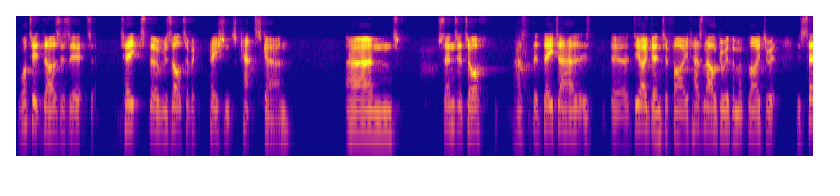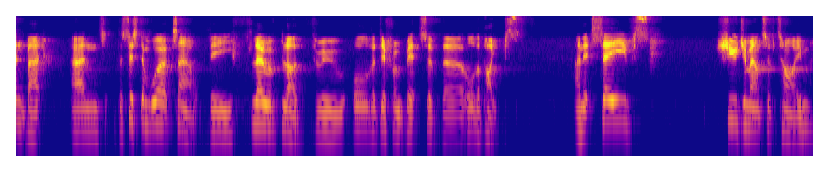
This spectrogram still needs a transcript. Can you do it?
What it does is it takes the result of a patient's CAT scan and sends it off. Has, the data has, uh, de-identified, has an algorithm applied to it, is sent back, and the system works out the flow of blood through all the different bits of the all the pipes, and it saves huge amounts of time,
